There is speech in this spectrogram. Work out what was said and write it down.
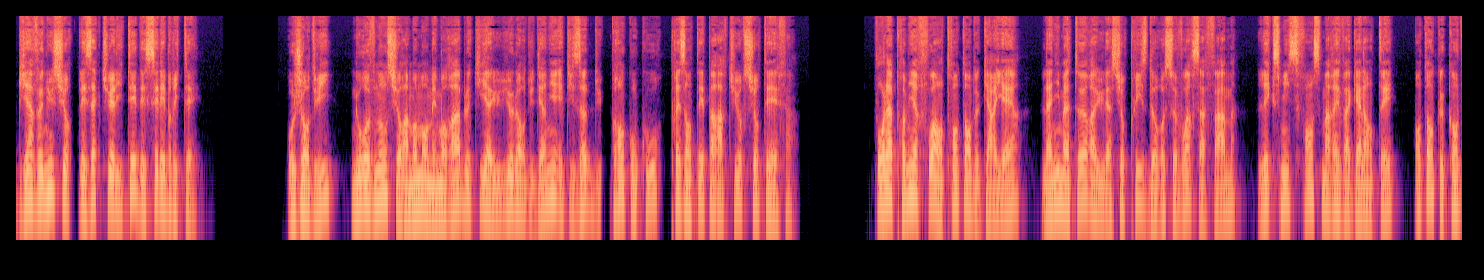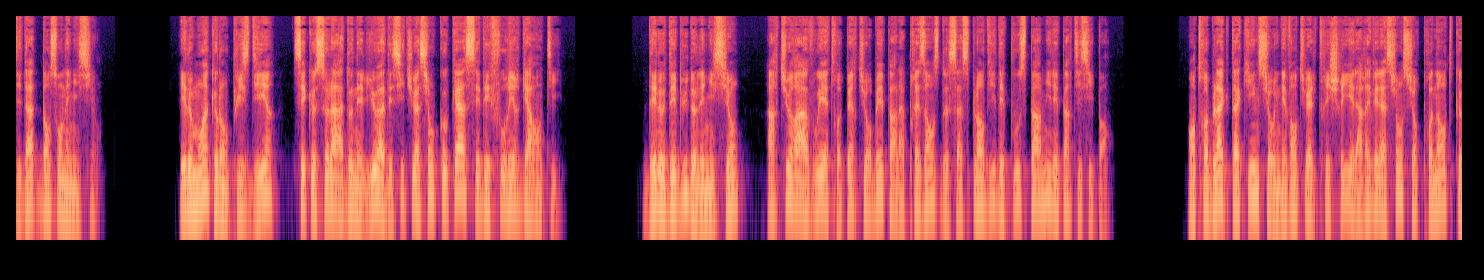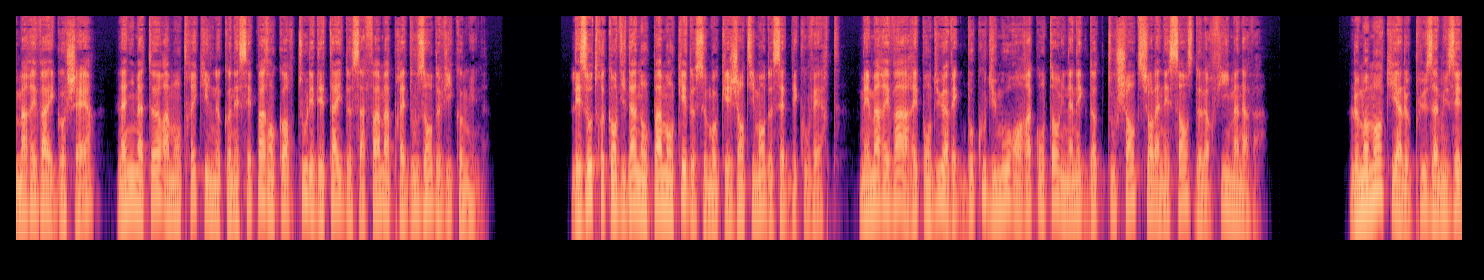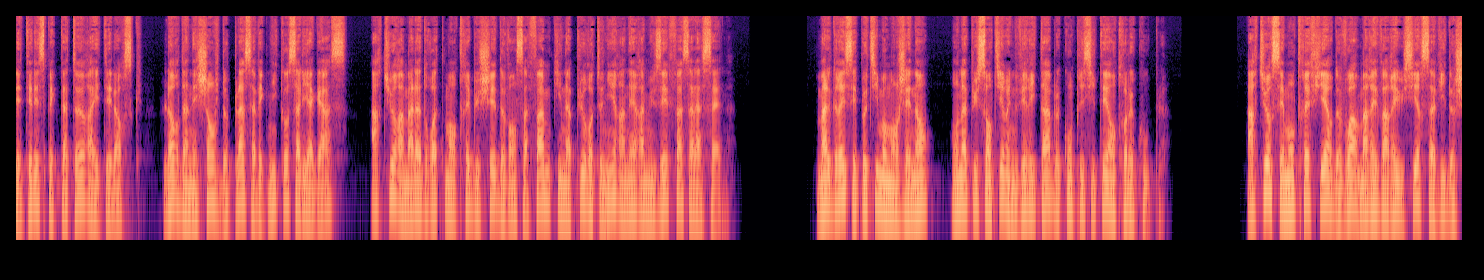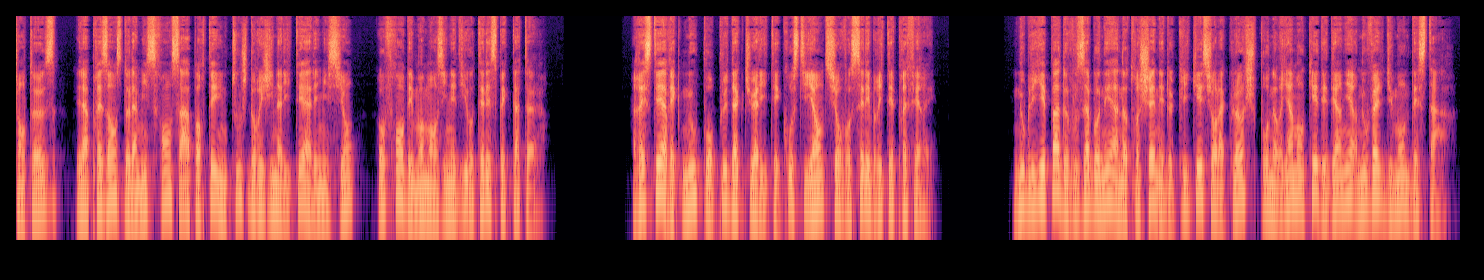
Bienvenue sur les actualités des célébrités. Aujourd'hui, nous revenons sur un moment mémorable qui a eu lieu lors du dernier épisode du Grand Concours présenté par Arthur sur TF1. Pour la première fois en 30 ans de carrière, l'animateur a eu la surprise de recevoir sa femme, l'ex-Miss France Mareva Galanté, en tant que candidate dans son émission. Et le moins que l'on puisse dire, c'est que cela a donné lieu à des situations cocasses et des fous rires garantis. Dès le début de l'émission, Arthur a avoué être perturbé par la présence de sa splendide épouse parmi les participants. Entre blagues taquines sur une éventuelle tricherie et la révélation surprenante que Mareva est gauchère, l'animateur a montré qu'il ne connaissait pas encore tous les détails de sa femme après 12 ans de vie commune. Les autres candidats n'ont pas manqué de se moquer gentiment de cette découverte, mais Mareva a répondu avec beaucoup d'humour en racontant une anecdote touchante sur la naissance de leur fille Manava. Le moment qui a le plus amusé les téléspectateurs a été lorsque, lors d'un échange de place avec Nikos Aliagas, Arthur a maladroitement trébuché devant sa femme qui n'a pu retenir un air amusé face à la scène. Malgré ces petits moments gênants, on a pu sentir une véritable complicité entre le couple. Arthur s'est montré fier de voir Mareva réussir sa vie de chanteuse, et la présence de la Miss France a apporté une touche d'originalité à l'émission, offrant des moments inédits aux téléspectateurs. Restez avec nous pour plus d'actualités croustillantes sur vos célébrités préférées. N'oubliez pas de vous abonner à notre chaîne et de cliquer sur la cloche pour ne rien manquer des dernières nouvelles du monde des stars.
